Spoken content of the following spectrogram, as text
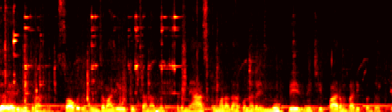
जय हरी मित्रांनो. स्वागत आहे तुमचं माझ्या यूट्यूब चॅनलवर तर मी आज तुम्हाला दाखवणार आहे मूग पेरणीची पारंपरिक पद्धत.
